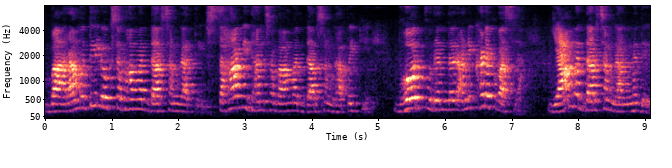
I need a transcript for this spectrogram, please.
बारामती लोकसभा मतदारसंघातील सहा विधानसभा मतदारसंघापैकी भोर पुरंदर आणि खडकवासला या मतदारसंघांमध्ये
